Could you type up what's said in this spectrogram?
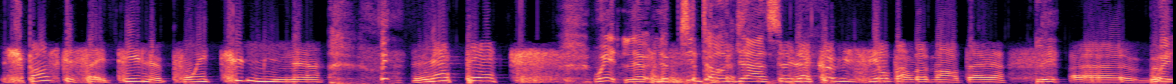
Je pense que ça a été le point culminant, l'apex Oui, le, le petit orgasme. de la commission parlementaire. Les- Euh, Oui.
